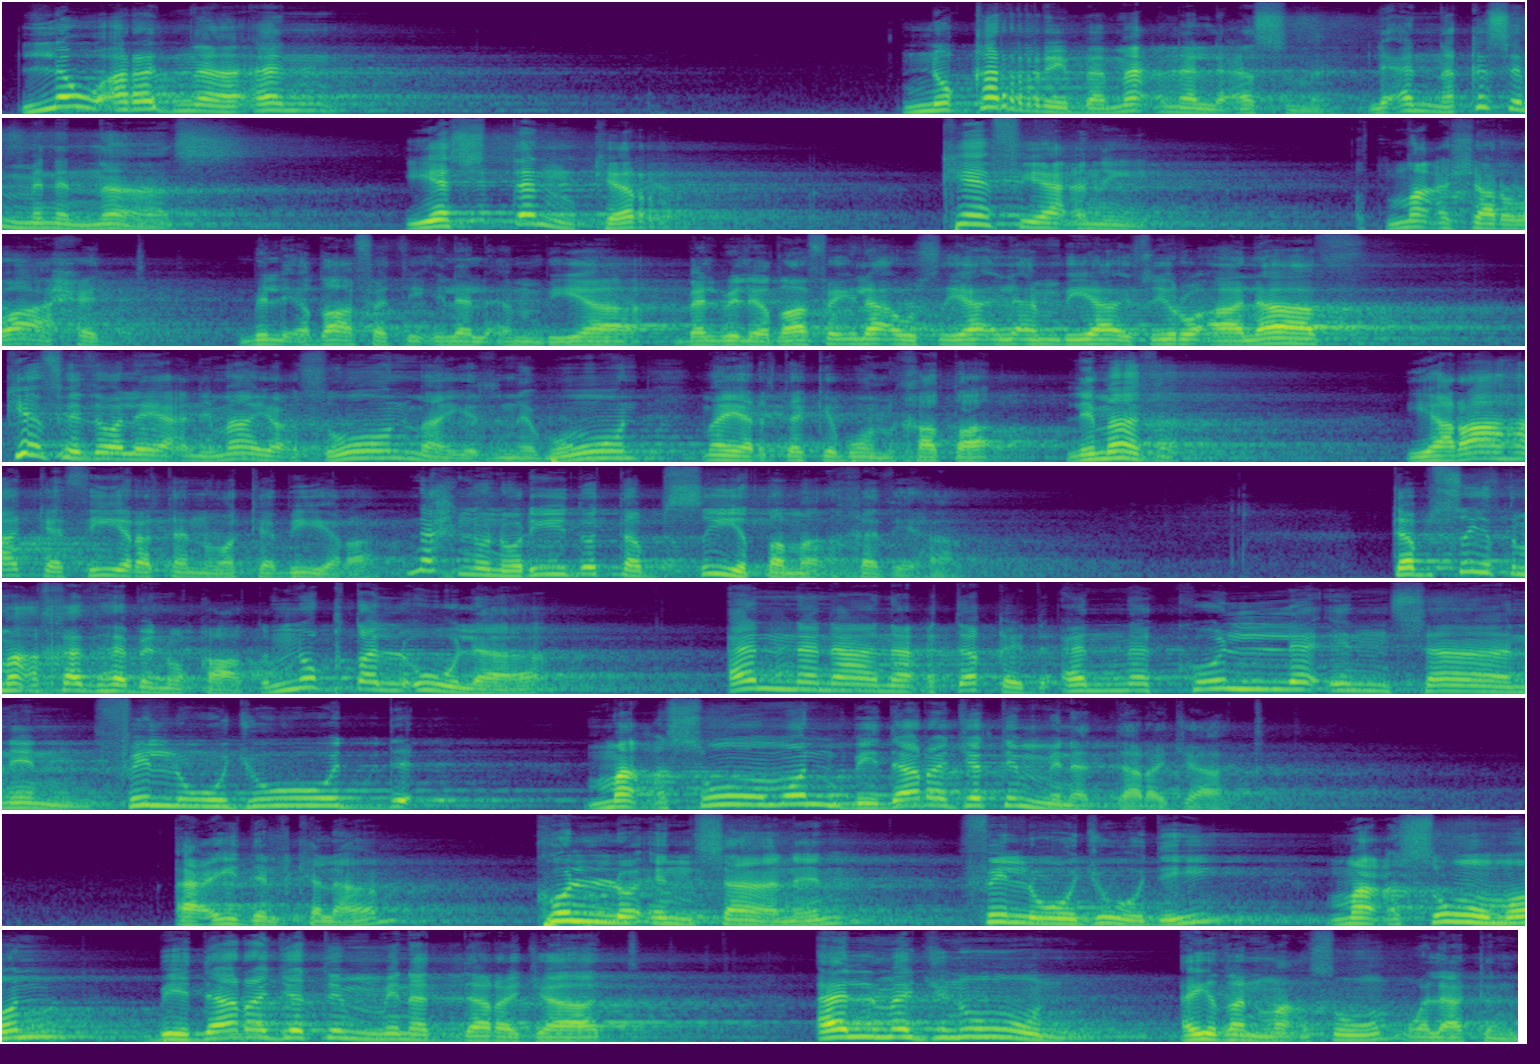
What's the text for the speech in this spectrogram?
لو أردنا أن نقرب معنى العصمة لأن قسم من الناس يستنكر كيف يعني 12 واحد بالإضافة إلى الأنبياء بل بالإضافة إلى أوصياء الأنبياء يصيروا آلاف كيف هذول يعني ما يعصون ما يذنبون ما يرتكبون خطأ لماذا؟ يراها كثيرة وكبيرة. نحن نريد تبسيط مأخذها. تبسيط مأخذها بنقاط. النقطة الأولى أننا نعتقد أن كل إنسان في الوجود معصوم بدرجة من الدرجات. أعيد الكلام. كل إنسان في الوجود معصوم بدرجة من الدرجات. المجنون أيضا معصوم ولكن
